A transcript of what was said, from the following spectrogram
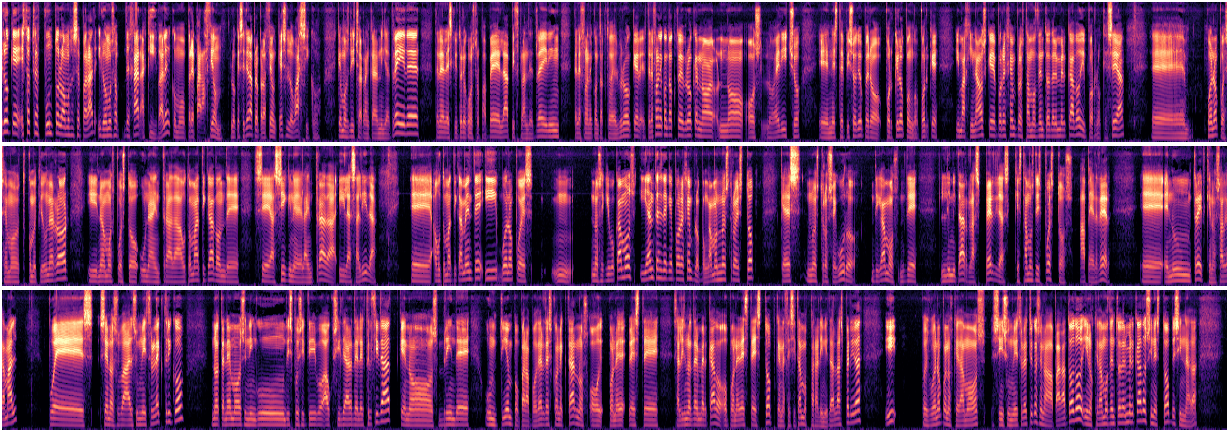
creo que estos tres puntos lo vamos a separar y lo vamos a dejar aquí, ¿vale? Como preparación, lo que sería la preparación, que es lo básico, que hemos dicho, arrancar el Ninja Trader, tener el escritorio con nuestro papel, lápiz, plan de trading, teléfono de contacto del broker. El teléfono de contacto del broker no, no os lo he dicho en este episodio, pero ¿por qué lo pongo? Porque imaginaos que, por ejemplo, estamos dentro del mercado y por lo que sea, eh, bueno, pues hemos cometido un error y no hemos puesto una entrada automática donde se asigne la entrada y la salida eh, automáticamente y bueno, pues mm, nos equivocamos y antes de que, por ejemplo, pongamos nuestro stop, que es nuestro seguro, digamos, de limitar las pérdidas que estamos dispuestos a perder eh, en un trade que nos salga mal, pues se nos va el suministro eléctrico, no tenemos ningún dispositivo auxiliar de electricidad que nos brinde un tiempo para poder desconectarnos o poner este salirnos del mercado o poner este stop que necesitamos para limitar las pérdidas y pues bueno, pues nos quedamos sin suministro eléctrico, se nos apaga todo y nos quedamos dentro del mercado sin stop y sin nada.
